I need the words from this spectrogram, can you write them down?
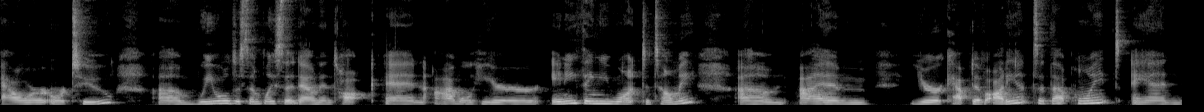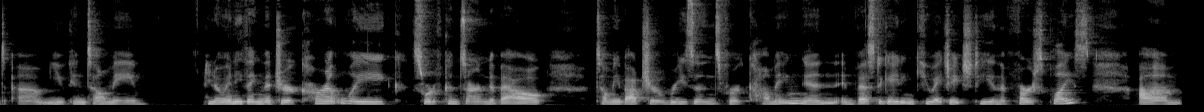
hour or two, um, we will just simply sit down and talk, and I will hear anything you want to tell me. Um, I am your captive audience at that point, and um, you can tell me you know, anything that you're currently sort of concerned about. Tell me about your reasons for coming and investigating QHHT in the first place. Um,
